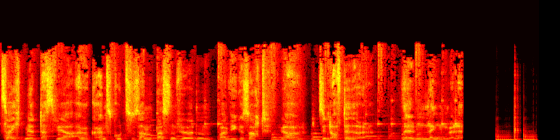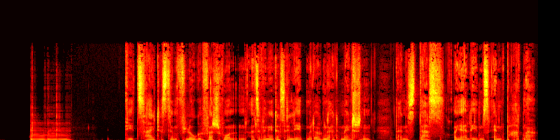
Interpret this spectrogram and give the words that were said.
zeigt mir, dass wir äh, ganz gut zusammenpassen würden, weil wie gesagt, wir sind auf derselben Längenwelle. Die Zeit ist im Fluge verschwunden. Also wenn ihr das erlebt mit irgendeinem Menschen, dann ist das euer Lebensendpartner,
